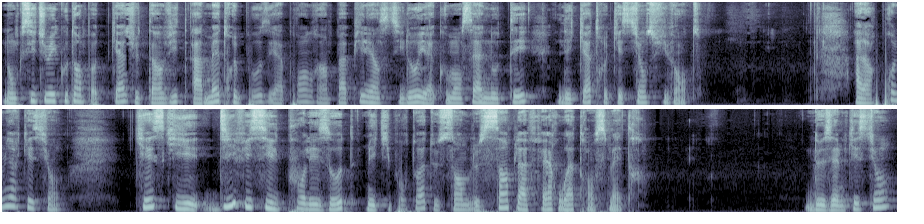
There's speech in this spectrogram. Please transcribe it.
Donc si tu m'écoutes en podcast, je t'invite à mettre pause et à prendre un papier et un stylo et à commencer à noter les quatre questions suivantes. Alors, première question. Qu'est-ce qui est difficile pour les autres, mais qui pour toi te semble simple à faire ou à transmettre? Deuxième question.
